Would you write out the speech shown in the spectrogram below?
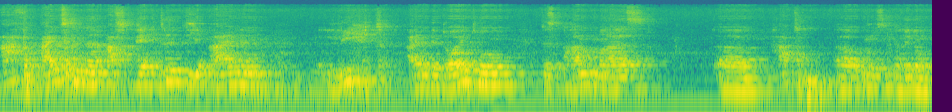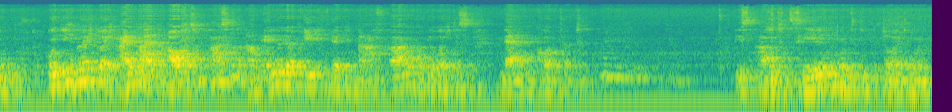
acht einzelne Aspekte, die einen Licht, eine Bedeutung des Abendmahls äh, hat, äh, uns in Erinnerung ruft. Und ich möchte euch einleiten, aufzupassen. Am Ende der Predigt werde ich nachfragen, ob ihr euch das merken konntet. Bis acht zählen und die Bedeutungen.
